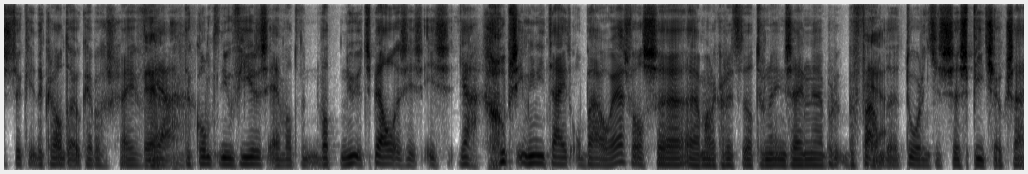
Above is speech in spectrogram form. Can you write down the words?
stukken in de krant ook hebben geschreven. Van, Ja. ja. er komt een nieuw virus. En wat, wat nu het spel is, is, is ja, groepsimmuniteit opbouwen. Hè? Zoals eh, eh, Mark Rutte dat toen in zijn eh, be- befaamde torentjes speech ook zei.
